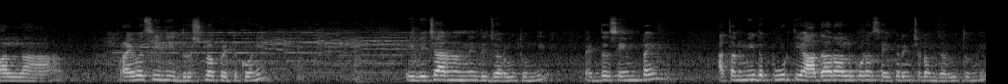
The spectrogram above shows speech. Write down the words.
వాళ్ళ ప్రైవసీని దృష్టిలో పెట్టుకొని ఈ విచారణ అనేది జరుగుతుంది. ఎట్ ద సేమ్ టైం అతని మీద పూర్తి ఆధారాలు కూడా సేకరించడం జరుగుతుంది.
